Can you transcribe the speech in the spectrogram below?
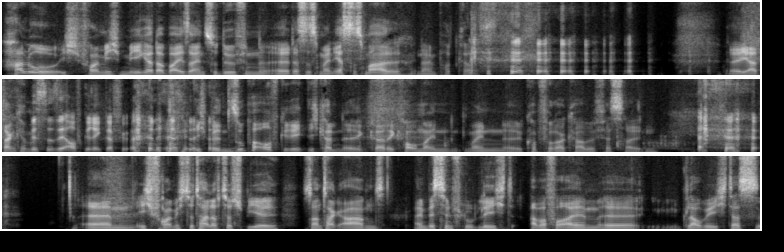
Hallo, ich freue mich mega dabei sein zu dürfen. Äh, das ist mein erstes Mal in einem Podcast. äh, ja, danke. Bist du sehr aufgeregt dafür? ich bin super aufgeregt. Ich kann äh, gerade kaum mein, mein äh, Kopfhörerkabel festhalten. ähm, ich freue mich total auf das Spiel. Sonntagabend, ein bisschen Flutlicht, aber vor allem äh, glaube ich, dass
